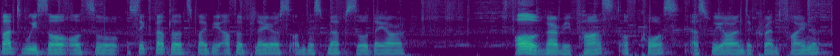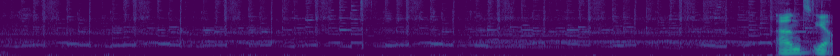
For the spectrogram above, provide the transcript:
But we saw also sick battles by the other players on this map, so they are all very fast, of course, as we are in the grand final. And yeah,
